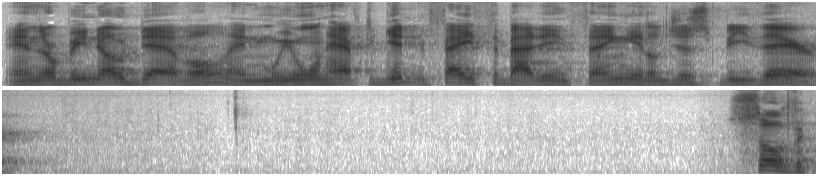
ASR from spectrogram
and there'll be no devil, and we won't have to get in faith about anything. It'll just be there. So, the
